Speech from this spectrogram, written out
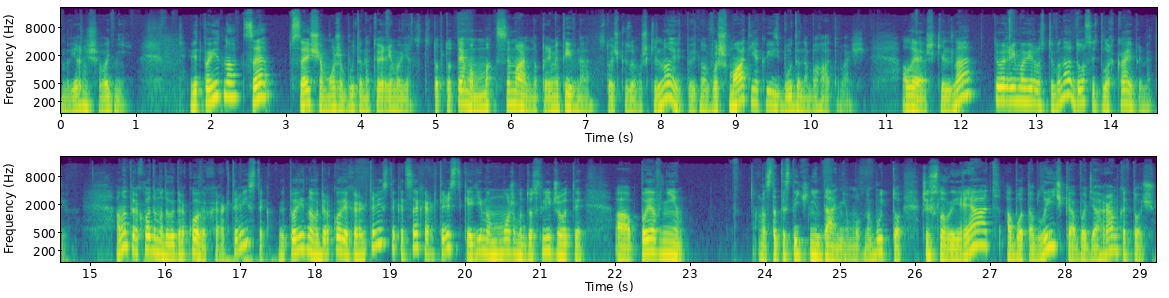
Ймовірніше в одній. Відповідно, це все, що може бути на теорії ймовірності. Тобто тема максимально примітивна з точки зору шкільної, відповідно, вишмат якийсь буде набагато важче. Але шкільна теорія ймовірності, вона досить легка і примітивна. А ми переходимо до вибіркових характеристик. Відповідно, вибіркові характеристики це характеристики, які ми можемо досліджувати а, певні статистичні дані, умовно, будь-то числовий ряд, або таблички, або діаграмки тощо.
